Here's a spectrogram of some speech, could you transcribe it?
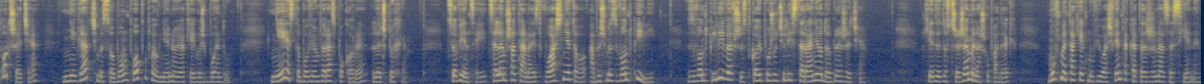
Po trzecie, nie garćmy sobą po popełnieniu jakiegoś błędu. Nie jest to bowiem wyraz pokory, lecz pychy. Co więcej, celem szatana jest właśnie to, abyśmy zwątpili. Zwątpili we wszystko i porzucili staranie o dobre życie. Kiedy dostrzeżemy nasz upadek, mówmy tak, jak mówiła święta Katarzyna ze Sieny.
